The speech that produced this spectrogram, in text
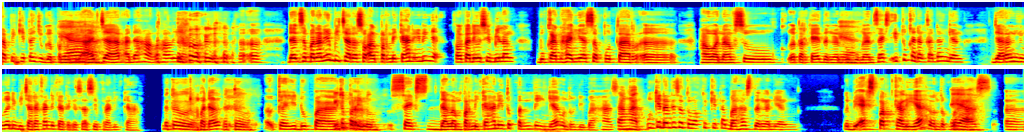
tapi kita juga perlu yeah. diajar ada hal-hal yang uh, uh. dan sebenarnya bicara soal pernikahan ini kalau tadi Usi bilang bukan hanya seputar uh, hawa nafsu terkait dengan yeah. hubungan seks itu kadang-kadang yang jarang juga dibicarakan di kategorisasi pranikah betul padahal betul kehidupan itu perlu seks dalam pernikahan itu penting ya untuk dibahas sangat mungkin nanti satu waktu kita bahas dengan yang lebih expert kali ya untuk iya. bahas yeah. uh,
